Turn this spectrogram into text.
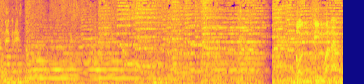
No me haga esto. Continuará.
